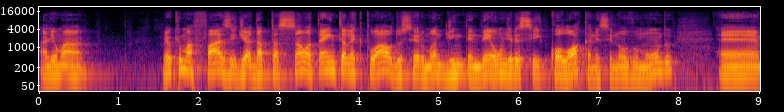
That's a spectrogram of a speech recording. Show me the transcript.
ali uma meio que uma fase de adaptação até intelectual do ser humano, de entender onde ele se coloca nesse novo mundo. É,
